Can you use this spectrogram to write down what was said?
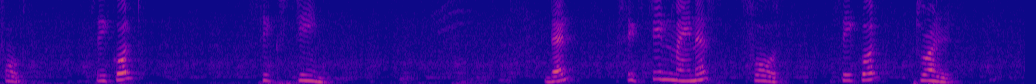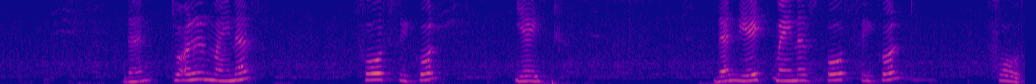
four equal sixteen then sixteen minus four equal twelve then twelve minus four equal eight then eight minus four equal four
